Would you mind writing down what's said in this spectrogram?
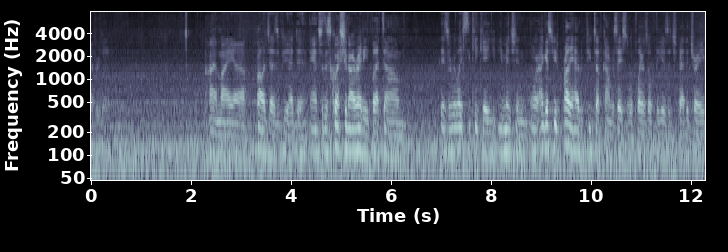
every game. Hi, I uh, apologize if you had to answer this question already, but um, as it relates to Kike, you, you mentioned, or I guess you probably had a few tough conversations with players over the years that you've had to trade.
